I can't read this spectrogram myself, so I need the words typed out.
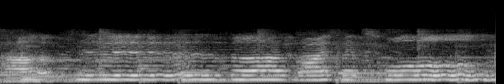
I've lived a life that's full.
